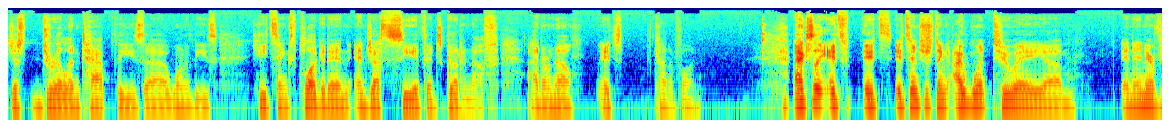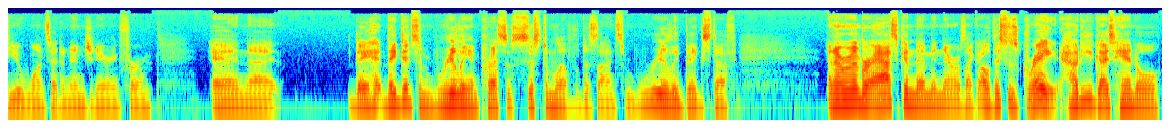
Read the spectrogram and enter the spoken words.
just drill and tap these uh, one of these heat sinks plug it in and just see if it's good enough. I don't know. It's kind of fun. Actually it's it's it's interesting. I went to a um, an interview once at an engineering firm and uh, they had they did some really impressive system level design some really big stuff and I remember asking them in there, I was like, oh, this is great. How do you guys handle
